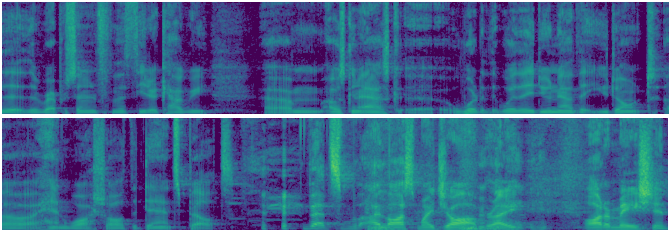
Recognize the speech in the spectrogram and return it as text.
the, the representative from the theater Calgary. Um, I was going to ask uh, what what do they do now that you don't uh, hand wash all the dance belts. That's I lost my job, right? automation.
